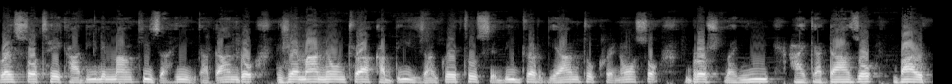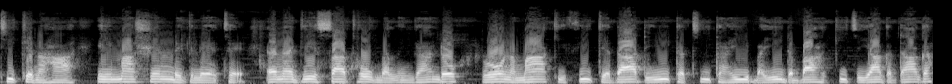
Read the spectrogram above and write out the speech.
resote kadinimankizahinkatando jemanontra kadizagreto sebidrargianto krenoso broslani haigadazo bartikenaha imashendeglete enagisato melingando rona maki fike dadi katika hii baida baha kiti yaga daga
